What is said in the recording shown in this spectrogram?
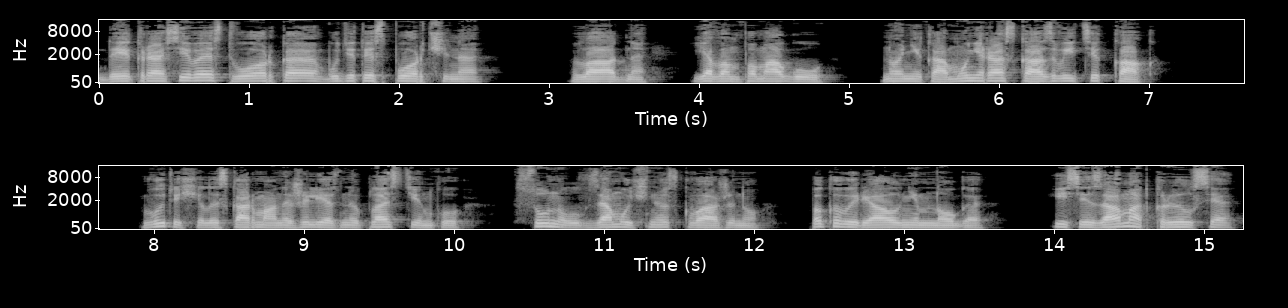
Да и красивая створка будет испорчена. Ладно, я вам помогу, но никому не рассказывайте, как». Вытащил из кармана железную пластинку, сунул в замочную скважину, поковырял немного, и сезам открылся.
